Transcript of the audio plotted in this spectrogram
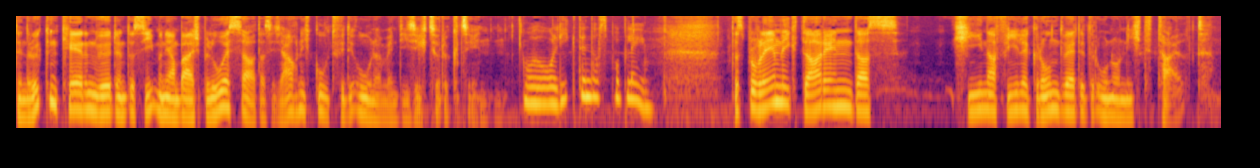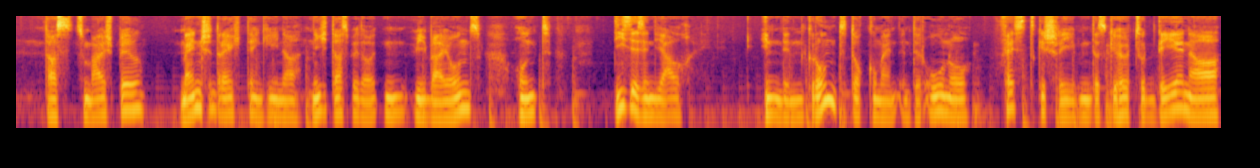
den Rücken kehren würde. Und das sieht man ja am Beispiel USA. Das ist auch nicht gut für die UNO, wenn die sich zurückziehen. Wo liegt denn das Problem? Das Problem liegt darin, dass China viele Grundwerte der UNO nicht teilt. Dass zum Beispiel Menschenrechte in China nicht das bedeuten wie bei uns und diese sind ja auch in den Grunddokumenten der UNO festgeschrieben. Das gehört zur DNA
